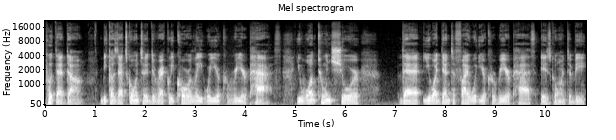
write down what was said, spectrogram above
put that down because that's going to directly correlate with your career path you want to ensure that you identify what your career path is going to be.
